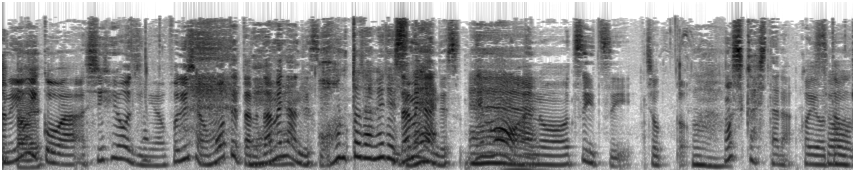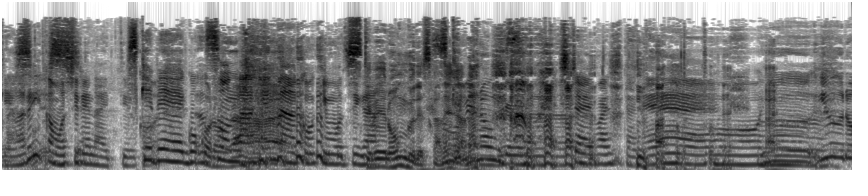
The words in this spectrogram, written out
あの、良い子は、指標時にはポジションを持ってたらダメなんですよ。本当ダメですね。ダメなんです。でも、あの、ついつい、ちょっと、もしかしたら雇用統計悪いかもしれないっていう。スケベ心が。そんな変な、こう、気持ちが。スケベロングですかね、スケベロングしちゃいましたね。もう、ユーロ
